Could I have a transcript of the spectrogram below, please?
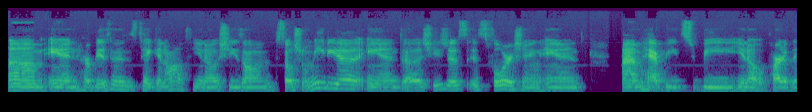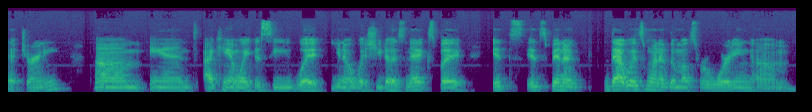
um, and her business is taking off. You know, she's on social media and uh, she's just is flourishing, and I'm happy to be, you know, a part of that journey. Um, and I can't wait to see what you know what she does next. But it's it's been a that was one of the most rewarding, um,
